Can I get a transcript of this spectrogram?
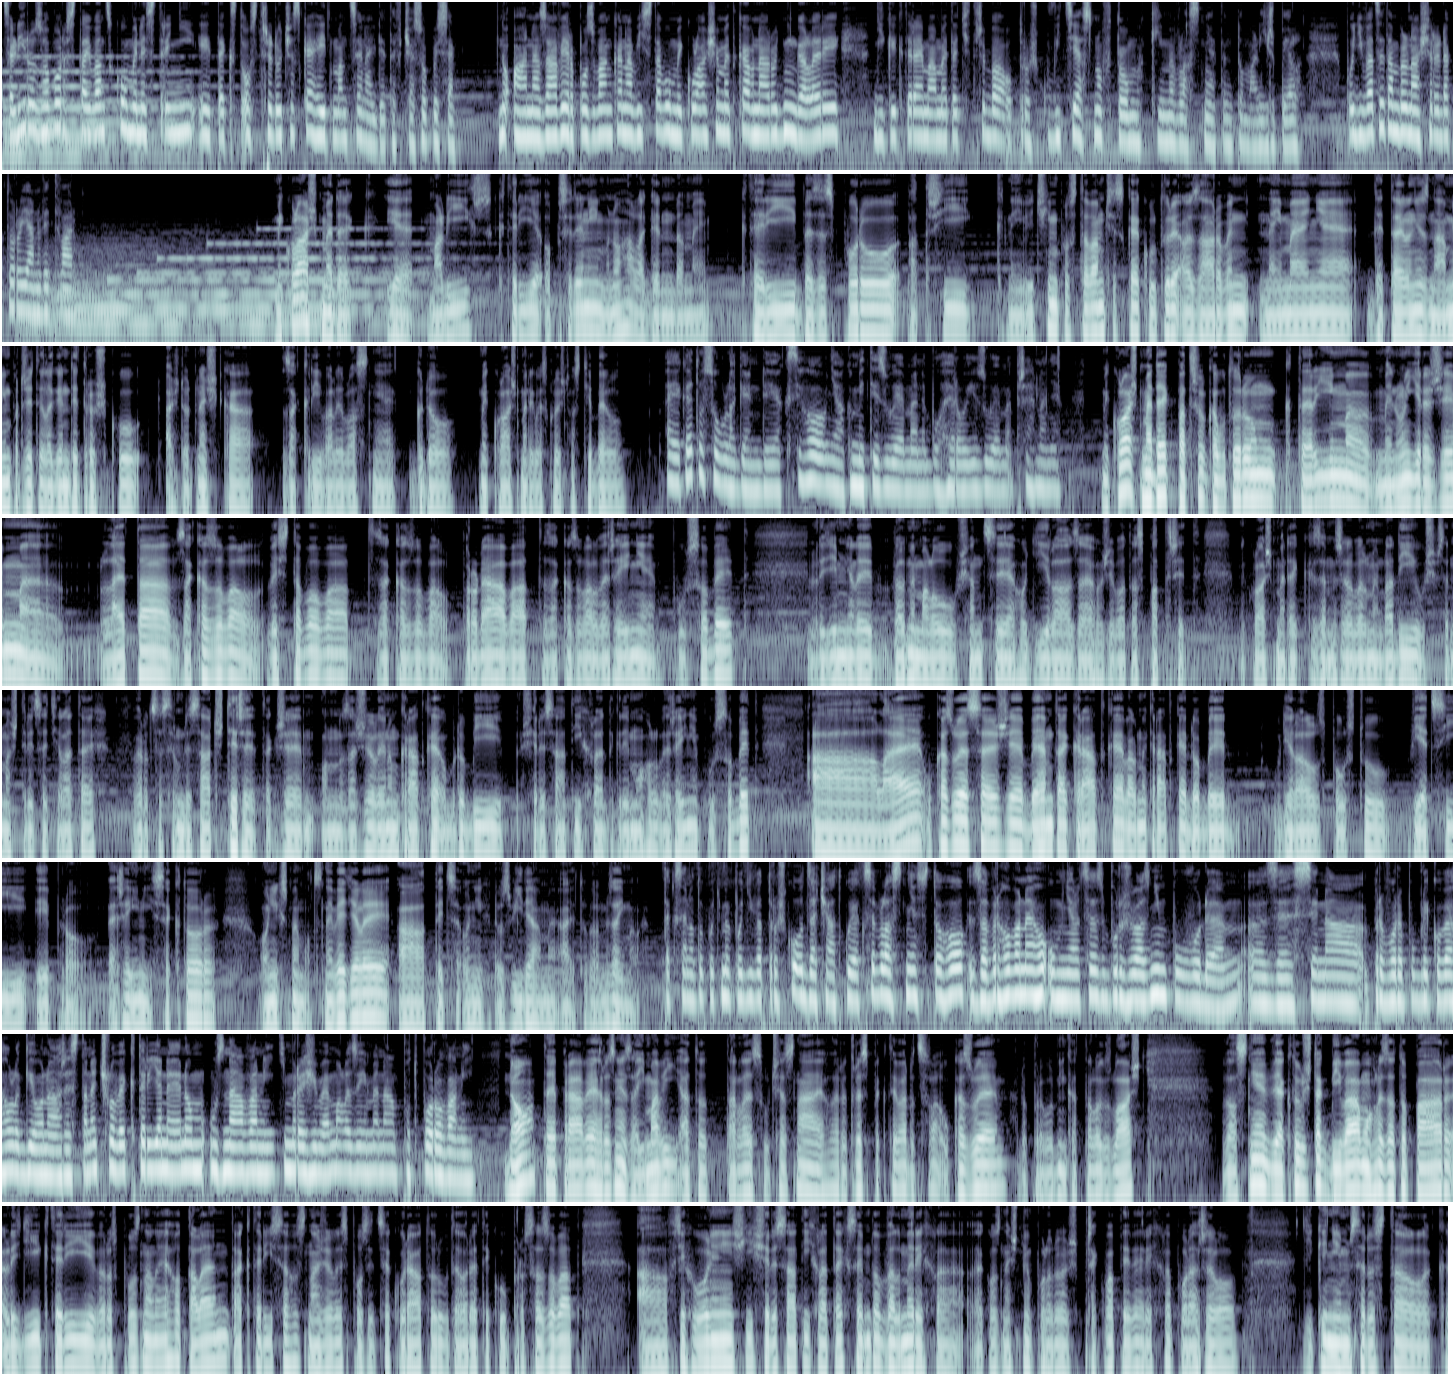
Celý rozhovor s tajvanskou ministriní i text o středočeské hejtmance najdete v časopise. No a na závěr pozvánka na výstavu Mikuláše Metka v Národní galerii, díky které máme teď třeba o trošku víc jasno v tom, kým vlastně tento malíř byl. Podívat se tam byl náš redaktor Jan Vitvar. Mikuláš Medek je malíř, který je opředený mnoha legendami, který bez zesporu patří k největším postavám české kultury, ale zároveň nejméně detailně známým, protože ty legendy trošku až do dneška zakrývaly vlastně, kdo Mikuláš Medek ve skutečnosti byl. A jaké to jsou legendy? Jak si ho nějak mitizujeme nebo heroizujeme přehnaně? Mikuláš Medek patřil k autorům, kterým minulý režim léta zakazoval vystavovat, zakazoval prodávat, zakazoval veřejně působit. Lidi měli velmi malou šanci jeho díla za jeho života spatřit. Mikuláš Medek zemřel velmi mladý, už v 47 letech, v roce 74, takže on zažil jenom krátké období 60. let, kdy mohl veřejně působit. Ale ukazuje se, že během té krátké, velmi krátké doby udělal spoustu věcí i pro veřejný sektor, o nich jsme moc nevěděli a teď se o nich dozvídáme a je to velmi zajímavé. Tak se na to pojďme podívat trošku od začátku, jak se vlastně z toho zavrhovaného umělce s buržoazním původem, eh, ze syna prvorepublikového legionáře, stane člověk, který je nejenom uznávaný tím režimem, ale zejména podporovaný. No, to je právě hrozně zajímavý a to tahle současná jeho retrospektiva docela ukazuje, doprovodný katalog zvlášť, Vlastně, jak to už tak bývá, mohli za to pár lidí, kteří rozpoznali jeho talent a kteří se ho snažili z pozice kurátorů, teoretiků prosazovat. A v těch uvolněnějších 60. letech se jim to velmi rychle, jako z dnešního pohledu až překvapivě rychle podařilo. Díky nim se dostal k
